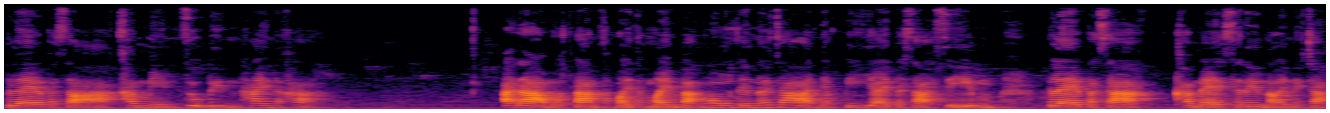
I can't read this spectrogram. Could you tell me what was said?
แปลภาษาเขมรสุรินให้นะคะ อารามอาตามทำไมทำไมบะงงเตนเนอจาเนี่ยปีใหญ่ภาษาเสมแปลภาษาคาแมสเรน้อยนะจ๊ะ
